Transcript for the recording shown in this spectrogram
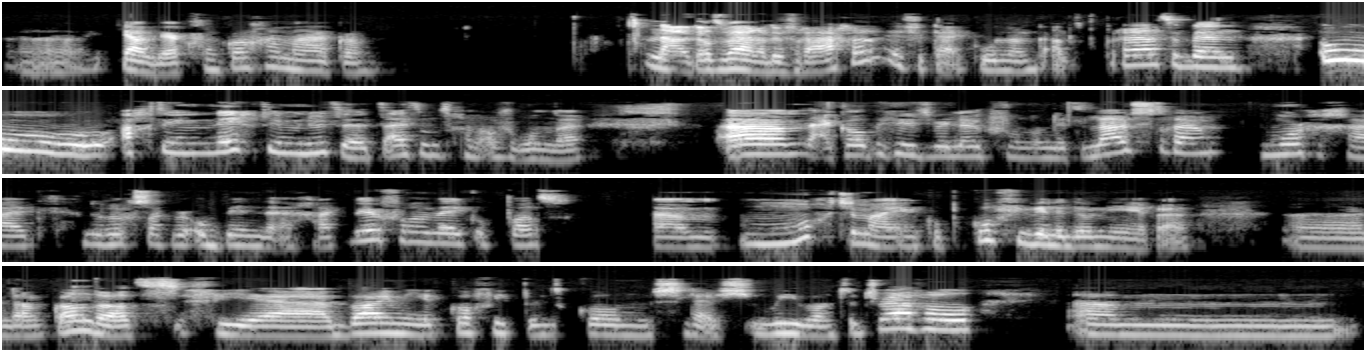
uh, ja, werk van kan gaan maken. Nou, dat waren de vragen. Even kijken hoe lang ik aan het praten ben. Oeh, 18, 19 minuten. Tijd om te gaan afronden. Um, nou, ik hoop dat jullie het weer leuk vonden om dit te luisteren. Morgen ga ik de rugzak weer opbinden en ga ik weer voor een week op pad. Um, mocht je mij een kop koffie willen doneren, uh, dan kan dat via buymeacoffee.com slash we want to travel. Um,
